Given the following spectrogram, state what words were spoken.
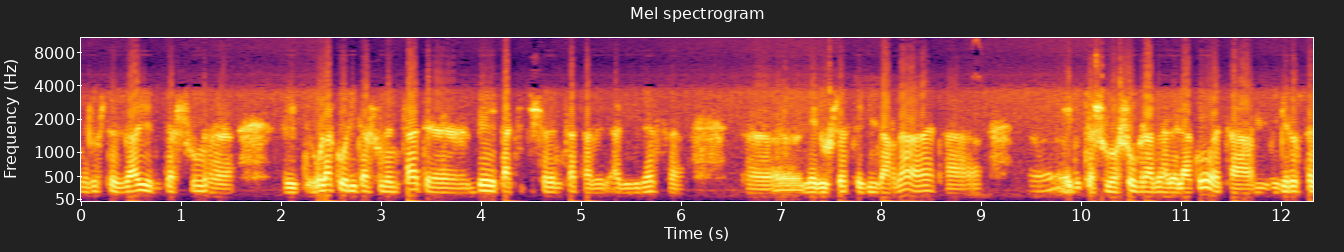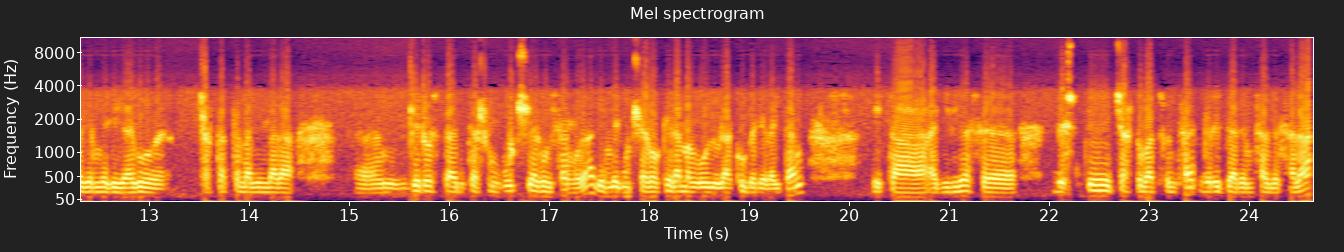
nire ustez bai, editasun, uh, olako editasun entzat, uh, B hepatitisaren entzat adibidez, uh, nire ustez egin behar da, eta editasun oso grada delako, eta gerozta jende gehiago uh, txartatzen balin bada, uh, gerozta editasun gutxiago izango da, jende gutxiago eramango dulako bere baitan, eta adibidez uh, beste txarto bat zuentzat, gerritearen zat bezala,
